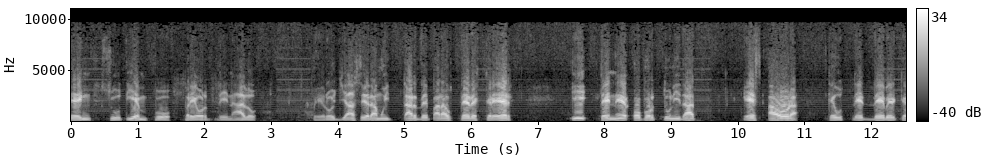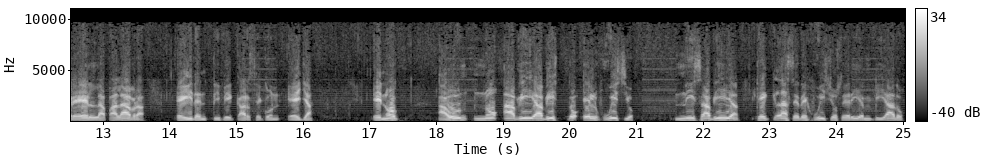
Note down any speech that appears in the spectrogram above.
en su tiempo preordenado. Pero ya será muy tarde para ustedes creer y tener oportunidad. Es ahora que usted debe creer la palabra e identificarse con ella. Enoch aún no había visto el juicio, ni sabía qué clase de juicio sería enviado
